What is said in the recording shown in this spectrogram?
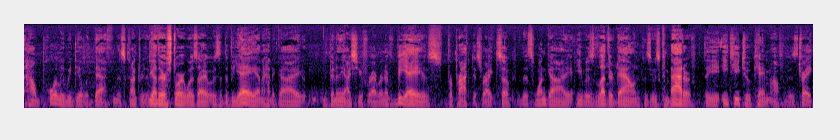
how poorly we deal with death in this country. The other story was I was at the VA and I had a guy who'd been in the ICU forever. And a VA is for practice, right? So this one guy, he was leathered down because he was combative. The ET tube came off of his trach,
